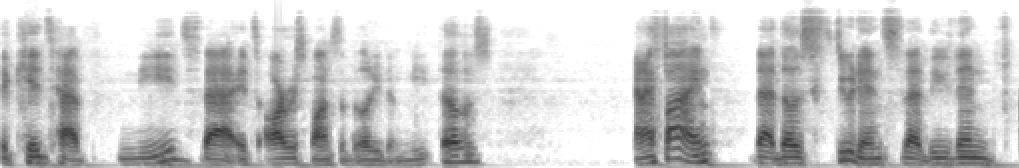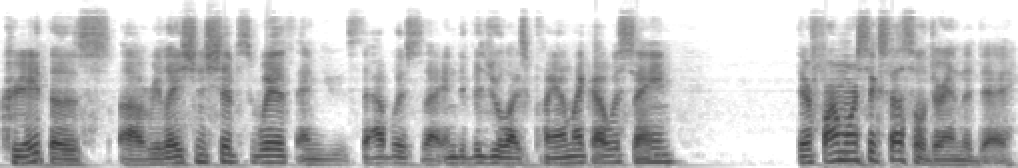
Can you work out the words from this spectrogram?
the kids have needs that it's our responsibility to meet those. And I find that those students that you then create those uh, relationships with and you establish that individualized plan like i was saying they're far more successful during the day.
